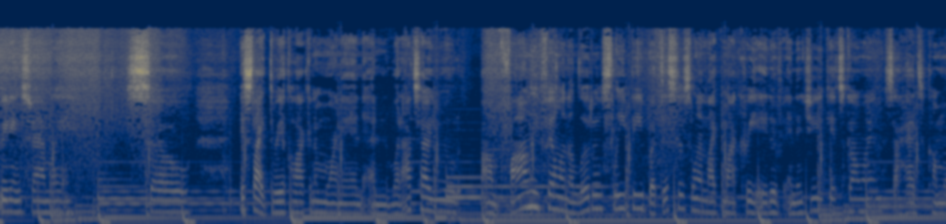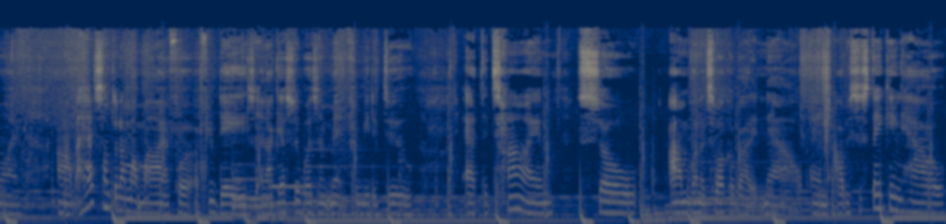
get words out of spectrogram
Greetings, family. So it's like three o'clock in the morning, and when I tell you I'm finally feeling a little sleepy, but this is when like my creative energy gets going, so I had to come on. Um, I had something on my mind for a few days, and I guess it wasn't meant for me to do at the time, so I'm going to talk about it now. And I was just thinking how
